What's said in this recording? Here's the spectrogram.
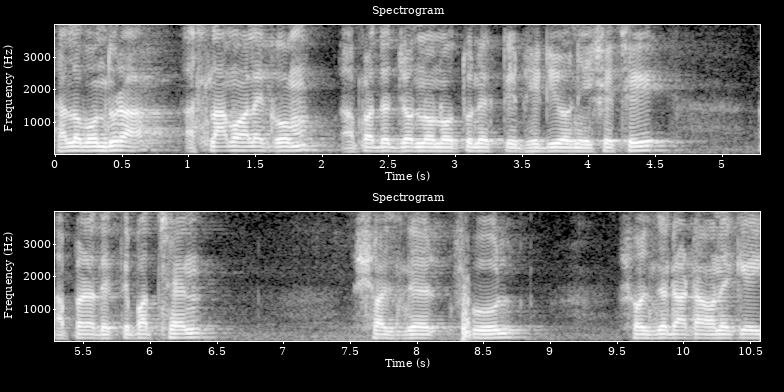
হ্যালো বন্ধুরা, আসসালামু আলাইকুম। আপনাদের জন্য নতুন একটি ভিডিও নিয়ে এসেছি। আপনারা দেখতে পাচ্ছেন সজনের ফুল। সজনে ডাটা অনেকেই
